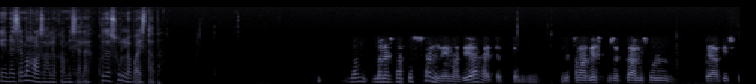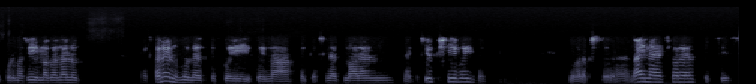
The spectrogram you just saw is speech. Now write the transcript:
enese mahasalgamisele. kuidas sulle paistab? no mõnes mõttes see on niimoodi jah, et, et needsamad vestlused ka, mis mul peapiiskop Urmas Viilmaga on olnud, eks ta on öelnud mulle, et, et kui, kui ma ütleksin, et ma olen näiteks üksi või mul oleks äh, naine, eks ole, et siis,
